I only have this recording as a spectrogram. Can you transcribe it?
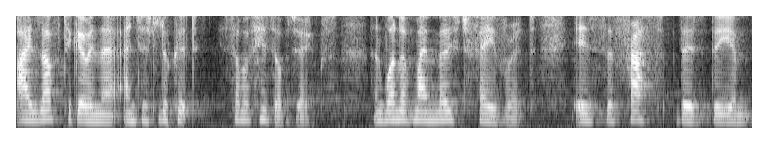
I love to go in there and just look at some of his objects. And one of my most favourite is the fras- the the um,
